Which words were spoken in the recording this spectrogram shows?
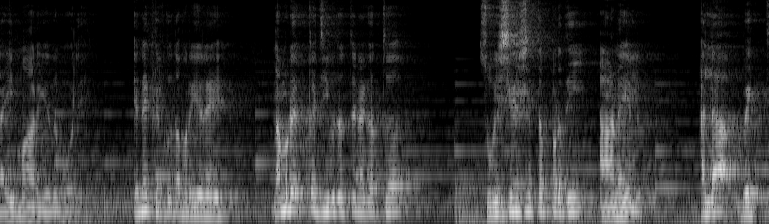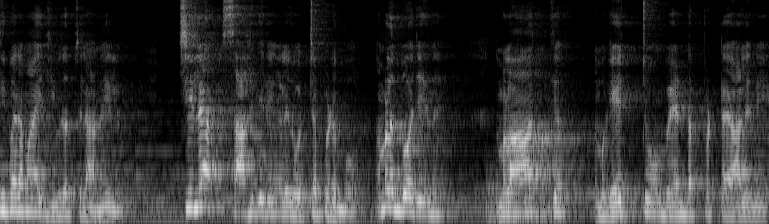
കൈമാറിയതുപോലെ. എന്നെ കേൾക്കുന്ന പ്രിയരെ നമ്മുടെയൊക്കെ ജീവിതത്തിനകത്ത് സുവിശേഷത്തെ പ്രതി ആണേലും അല്ല വ്യക്തിപരമായ ജീവിതത്തിലാണേലും ചില സാഹചര്യങ്ങളിൽ ഒറ്റപ്പെടുമ്പോൾ നമ്മൾ എന്തുവാ ചെയ്യുന്നത് നമ്മൾ ആദ്യം നമുക്ക് ഏറ്റവും വേണ്ടപ്പെട്ട ആളിനെ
